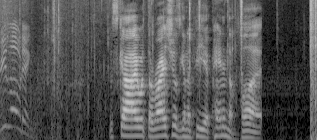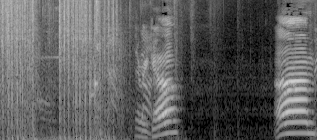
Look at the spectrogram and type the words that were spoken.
Reloading. This guy with the riot shield is gonna be a pain in the butt. There we go. Um,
